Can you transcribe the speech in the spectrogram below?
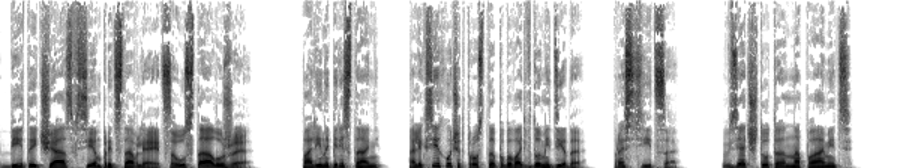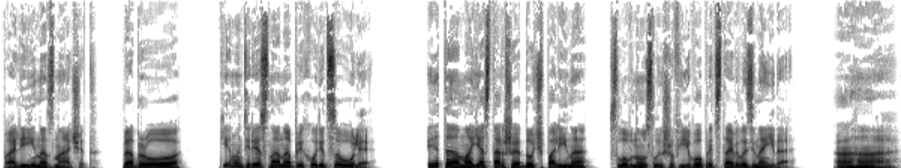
Битый час всем представляется, устал уже». «Полина, перестань. Алексей хочет просто побывать в доме деда. Проститься взять что-то на память. Полина, значит. Добро. Кем, интересно, она приходится Оле? Это моя старшая дочь Полина, словно услышав его, представила Зинаида. Ага,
